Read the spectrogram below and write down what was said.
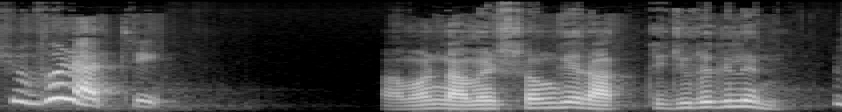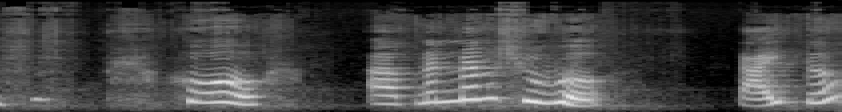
শুভরাত্রি। আমার নামের সঙ্গে রাত্রি জুড়ে দিলেন? ও আপনার নাম শুভ। তাই তো?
